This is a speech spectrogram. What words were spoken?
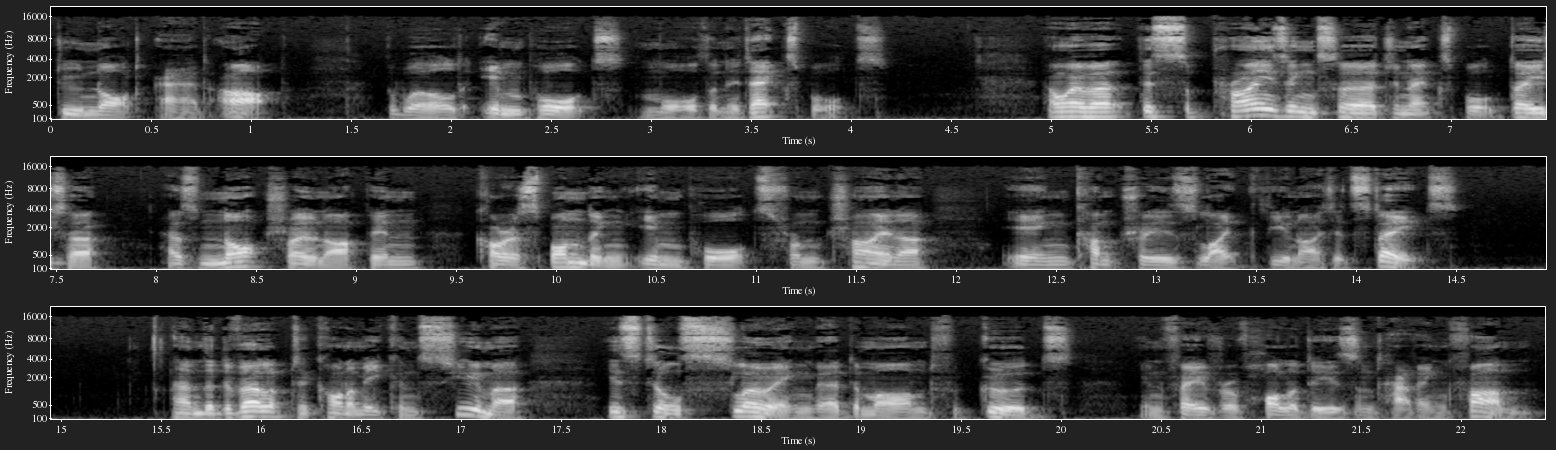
do not add up. The world imports more than it exports. However, this surprising surge in export data has not shown up in corresponding imports from China in countries like the United States. And the developed economy consumer is still slowing their demand for goods in favour of holidays and having fun.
